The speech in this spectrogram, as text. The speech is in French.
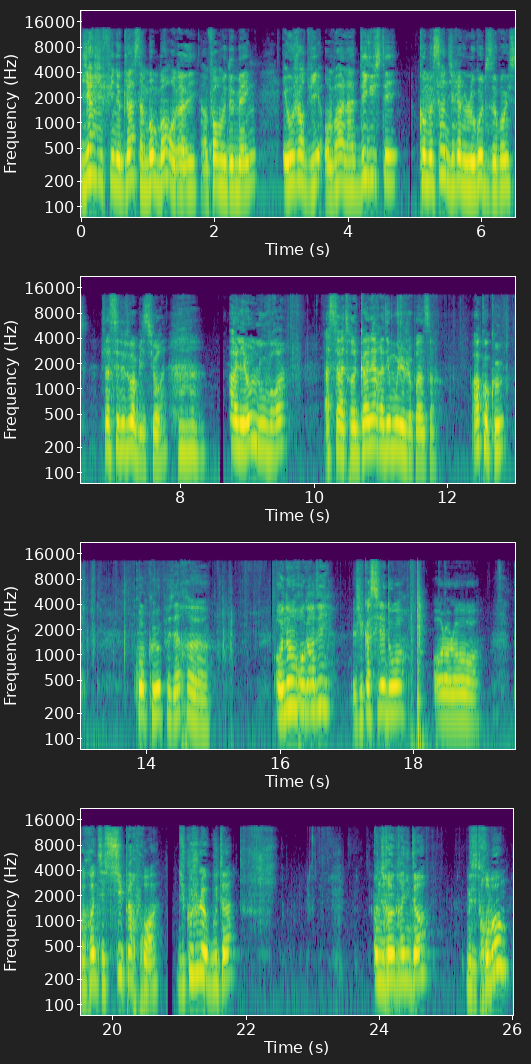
Hier j'ai fait une glace en bonbon, regardez, en forme de main. Et aujourd'hui on va la déguster. Comme ça on dirait le logo de The Voice. Ça c'est de doigts bien sûr. Hein. Allez on l'ouvre. Ah ça va être galère à démouler je pense. Ah quoique. Quoique peut-être... Euh. Oh non regardez. J'ai cassé les doigts. Oh là là. Par contre c'est super froid. Hein. Du coup je le goûte. Hein. On dirait un granita. Mais c'est trop bon.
